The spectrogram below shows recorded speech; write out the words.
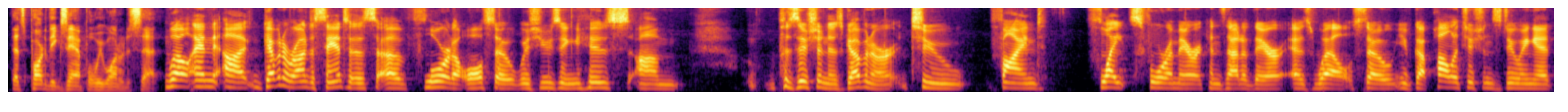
that's part of the example we wanted to set. Well, and uh, Governor Ron DeSantis of Florida also was using his um, position as governor to find flights for Americans out of there as well. So you've got politicians doing it.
